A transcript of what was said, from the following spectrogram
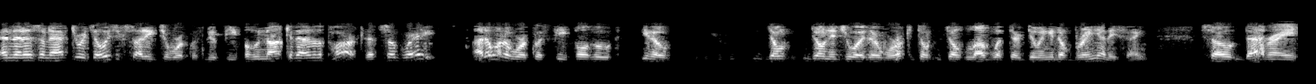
And then as an actor, it's always exciting to work with new people who knock it out of the park. That's so great. I don't want to work with people who you know don't don't enjoy their work, don't don't love what they're doing, and don't bring anything. So that right.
